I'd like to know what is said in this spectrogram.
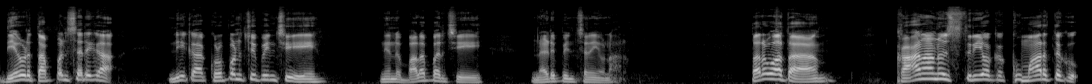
దేవుడు తప్పనిసరిగా నీకు ఆ కృపను చూపించి నిన్ను బలపరిచి నడిపించని ఉన్నారు. తర్వాత కానాను స్త్రీ యొక్క కుమార్తెకు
